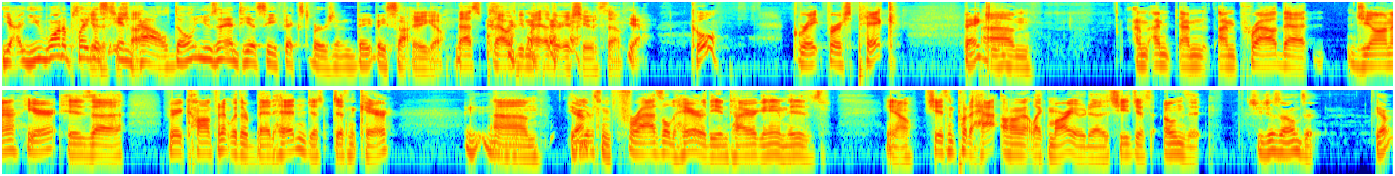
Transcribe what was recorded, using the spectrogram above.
Yeah, you want to play this this in shot. PAL. Don't use an NTSC fixed version. They they suck. There you go. That's That would be my other issue. So Yeah. cool. Great first pick. Thank you. Um, I'm I'm I'm I'm proud that Giana here is uh, very confident with her bedhead and just doesn't care. Um, Yeah. You have some frazzled hair the entire game. It is, you know, she doesn't put a hat on it like Mario does. She just owns it. she just owns it. Yep.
